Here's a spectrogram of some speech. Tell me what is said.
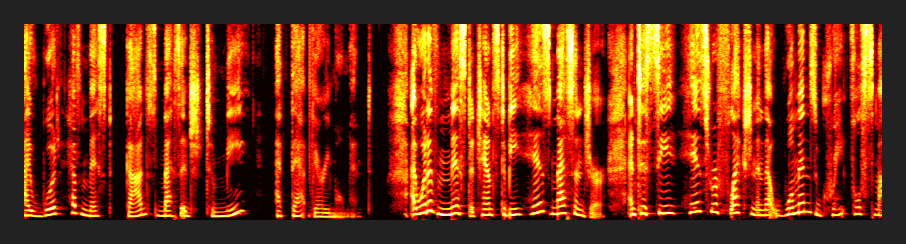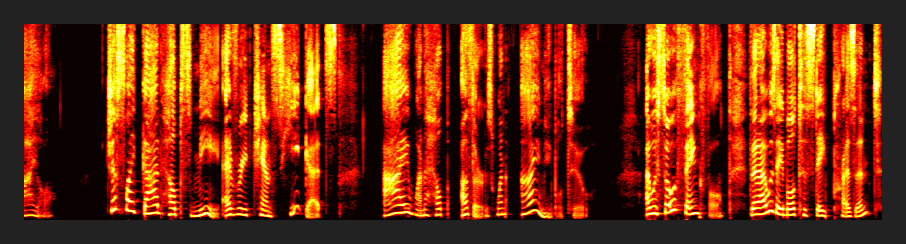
I would have missed God's message to me at that very moment. I would have missed a chance to be his messenger and to see his reflection in that woman's grateful smile. Just like God helps me every chance he gets, I want to help others when I'm able to. I was so thankful that I was able to stay present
